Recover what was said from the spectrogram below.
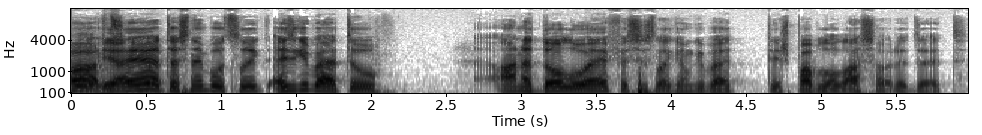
vārds, jā, jā, tas nebūtu slikti. Es gribētu Anadolu Efes, es laikam gribētu tieši Pablo Laso redzēt.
